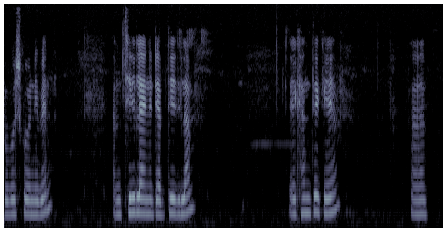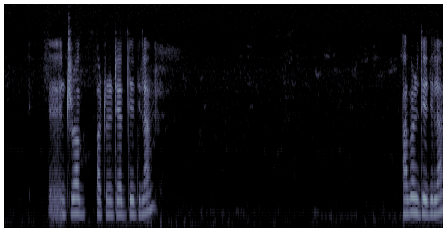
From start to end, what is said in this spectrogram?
প্রবেশ করে নেবেন। আমি থ্রি লাইনে ট্যাপ দিয়ে দিলাম। এখান থেকে ড্রপ বাটনে ট্যাপ দিয়ে দিলাম। আবার দিয়ে দিলাম।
